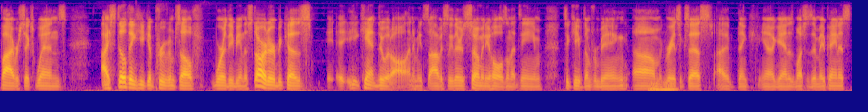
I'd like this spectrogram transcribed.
five or six wins, I still think he could prove himself worthy of being the starter because he can't do it all. And I mean, it's obviously there's so many holes on that team to keep them from being um, a great success. I think, you know, again, as much as it may pain us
